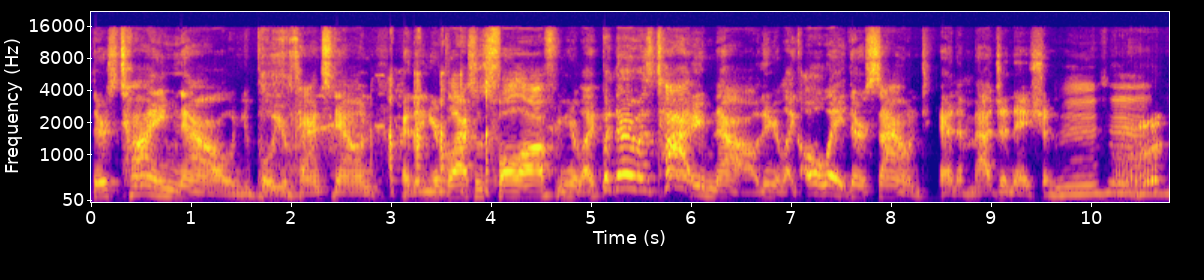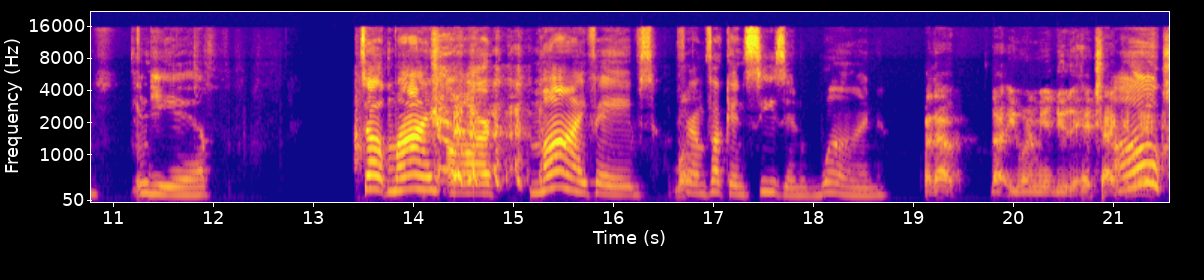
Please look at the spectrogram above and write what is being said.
there's time now. And you pull your pants down, and then your glasses fall off, and you're like, but there was time now. Then you're like, oh, wait, there's sound and imagination. Mhm. Yep. So mine are my faves Well, from fucking season one. I thought, thought you wanted me to do the hitchhiker Oh, next.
